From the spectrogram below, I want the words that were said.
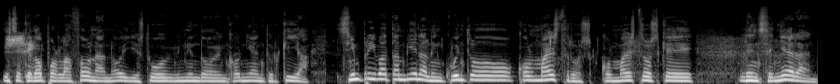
y se quedó por la zona, ¿no? Y estuvo viviendo en Konya, en Turquía. Siempre iba también al encuentro con maestros, con maestros que le enseñaran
